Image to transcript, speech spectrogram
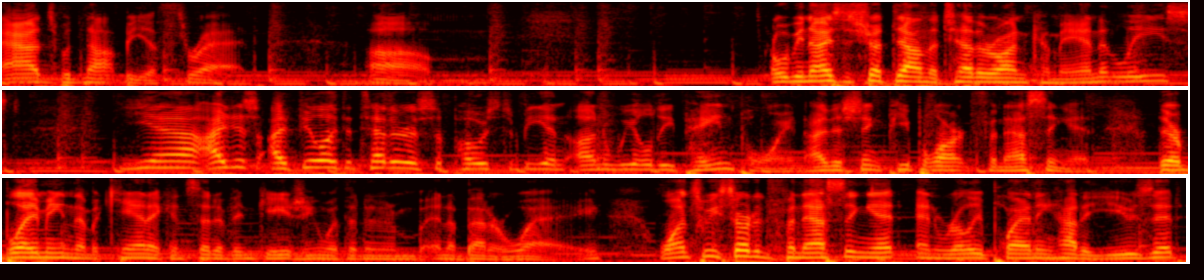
Ads would not be a threat. Um, it would be nice to shut down the tether on command at least. Yeah, I just I feel like the tether is supposed to be an unwieldy pain point. I just think people aren't finessing it. They're blaming the mechanic instead of engaging with it in a, in a better way. Once we started finessing it and really planning how to use it,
